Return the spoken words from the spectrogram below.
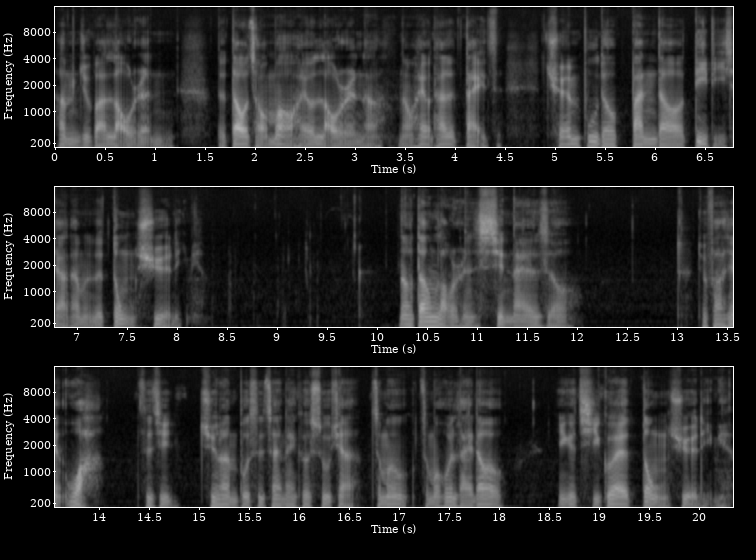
他们就把老人的稻草帽，还有老人啊，然后还有他的袋子，全部都搬到地底下他们的洞穴里面。然后当老人醒来的时候，就发现哇，自己居然不是在那棵树下，怎么怎么会来到一个奇怪的洞穴里面？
